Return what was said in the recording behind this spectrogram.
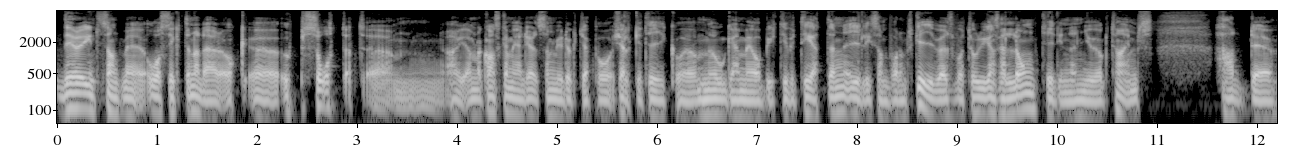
Det är intressant med åsikterna där och uh, uppsåtet. Um, amerikanska medier som är duktiga på källkritik och är noga med objektiviteten i liksom vad de skriver så tog det ganska lång tid innan New York Times hade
